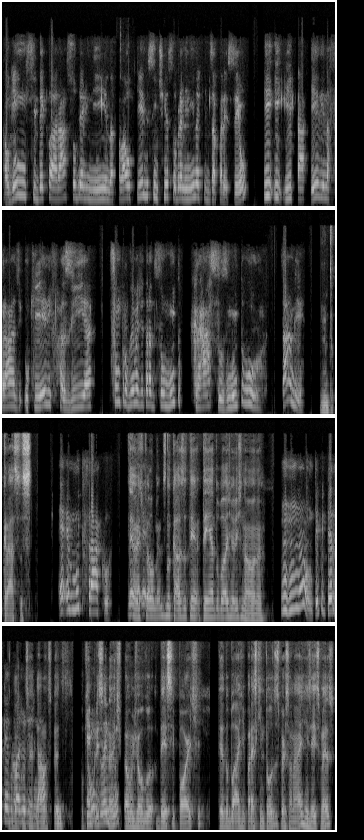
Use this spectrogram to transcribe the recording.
alguém se declarar sobre a menina, falar o que ele sentia sobre a menina que desapareceu, e, e, e tá ele na frase, o que ele fazia. São problemas de tradução muito crassos, muito. Sabe? Muito crassos. É, é muito fraco. É, mas É- pelo menos no caso tem, tem a dublagem original, né? Uhum, não, o tempo inteiro tem a dublagem consertada original. O que é É um impressionante muito pra um jogo desse porte, ter dublagem parece que em todos os personagens, é isso mesmo?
